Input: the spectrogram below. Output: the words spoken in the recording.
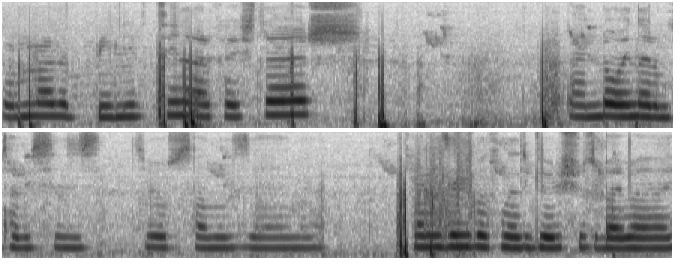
Yorumlarda belirtin arkadaşlar. Ben de oynarım tabii siz istiyorsanız yani. Kendinize iyi bakın hadi görüşürüz bay bay.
